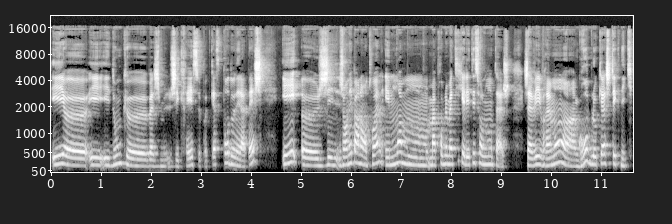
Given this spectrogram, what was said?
Et et, et donc bah, j'ai créé ce podcast pour donner la pêche. Et euh, j'en ai, parlé à Antoine. Et moi, mon, ma problématique, elle était sur le montage. J'avais vraiment un gros blocage technique.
